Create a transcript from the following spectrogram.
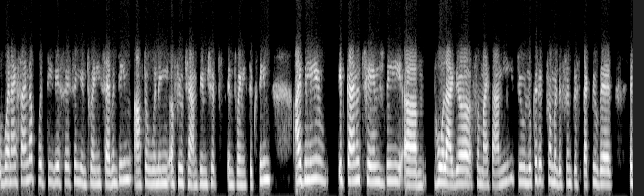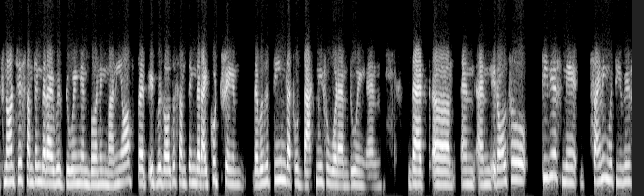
when I signed up with TVS Racing in 2017 after winning a few championships in 2016, I believe it kind of changed the um, whole idea for my family to look at it from a different perspective where it's not just something that I was doing and burning money off, but it was also something that I could train. There was a team that would back me for what I'm doing, and that um, and and it also TVS made signing with TVS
